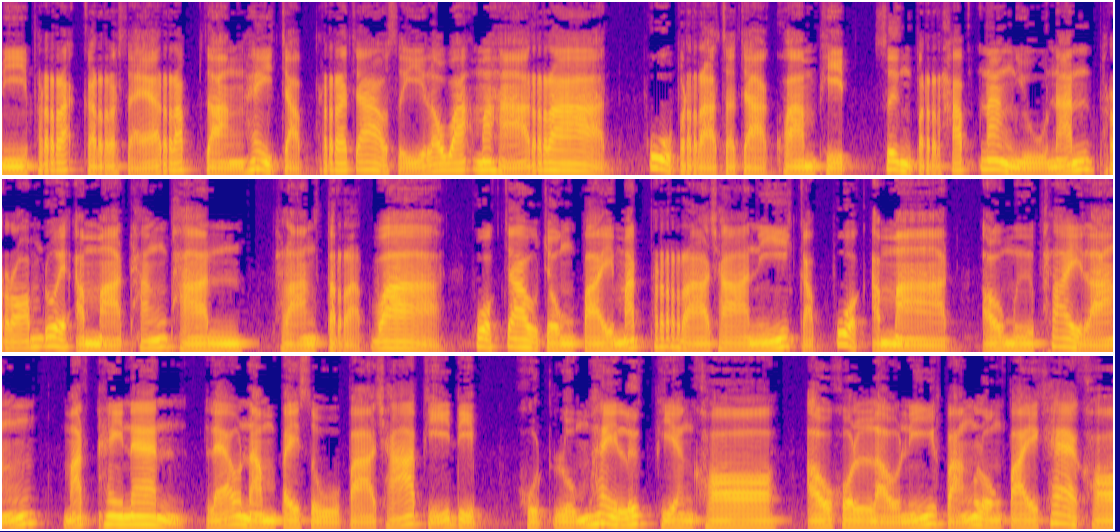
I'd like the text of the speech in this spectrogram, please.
มีพระกระแสรับสั่งให้จับพระเจ้าศรีละวะมหาราช ผู้ปราศจากความผิด ซึ่งประทับนั่งอยู่นั้นพร้อมด้วยอมาตทั้งพัน พลางตรัสว่า พวกเจ้าจงไปมัดพระราชานี้กับพวกอมาต เอามือไพล่หลัง มัดให้แน่น แล้วนำไปสู่ป่าช้าผีดิบ ขุดหลุมให้ลึกเพียงคอ เอาคนเหล่านี้ฝังลงไปแค่คอ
